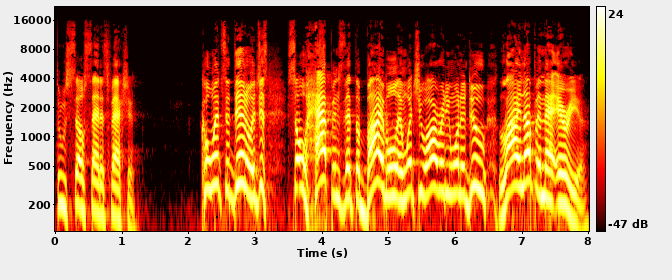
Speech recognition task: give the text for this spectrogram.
through self satisfaction. Coincidental. It just so happens that the Bible and what you already want to do line up in that area.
